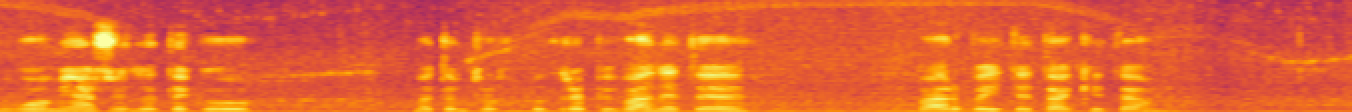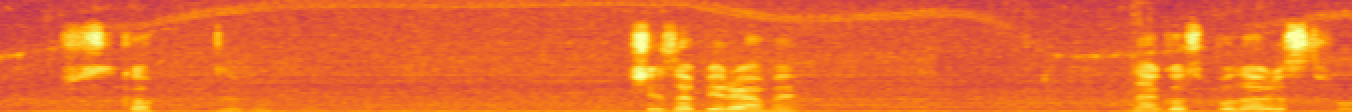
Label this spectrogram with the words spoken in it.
złomiarzy, dlatego ma tam trochę podrapywane te farby i te takie tam. Wszystko. Dobra. Się zabieramy na gospodarstwo.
